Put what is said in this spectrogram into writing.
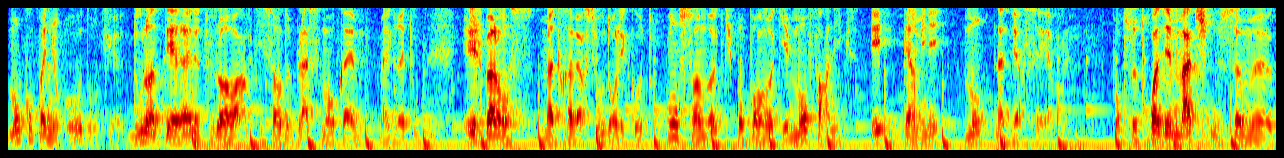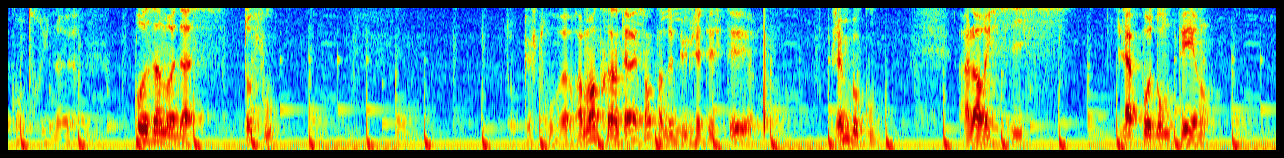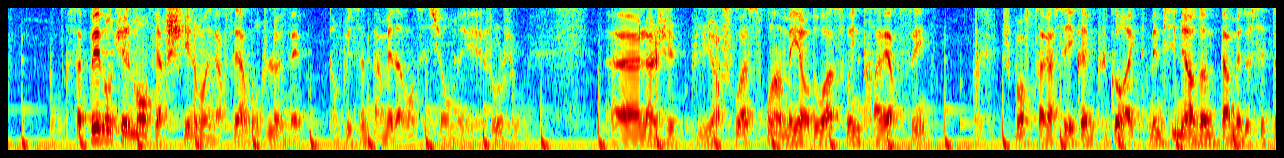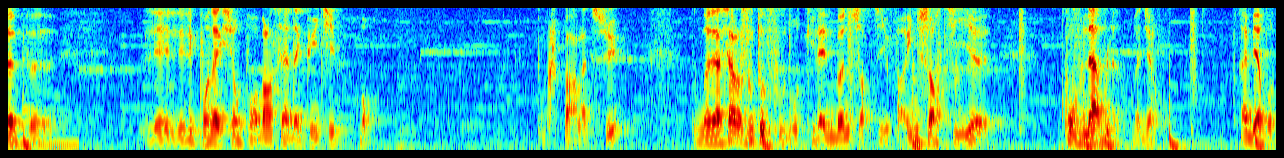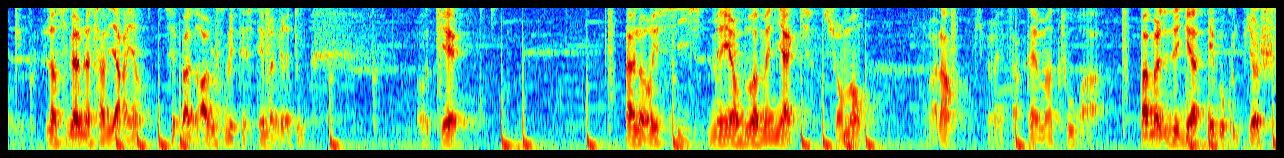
mon compagnon haut. Donc euh, d'où l'intérêt de toujours avoir un petit sort de placement quand même, malgré tout. Et je balance ma traverse dans les côtes. On s'en moque pour pouvoir invoquer mon Farnix et terminer mon adversaire. Pour ce troisième match, nous sommes euh, contre une Osamodas Tofu que je trouve vraiment très intéressante hein, depuis que j'ai testé. J'aime beaucoup. Alors ici, l'apodon T1. Ça peut éventuellement faire chier mon adversaire, donc je le fais. Plus, ça me permet d'avancer sur mes jauges. Euh, là, j'ai plusieurs choix, soit un meilleur doigt, soit une traversée. Je pense que traversée est quand même plus correct, même si le meilleur doigt me permet de setup euh, les, points d'action pour balancer la deck punitive. Bon. Donc je pars là-dessus. Mon adversaire joue au fou, donc il a une bonne sortie, enfin une sortie euh, convenable, on va dire. Très bien, donc l'incible n'a servi à rien, c'est pas grave, je voulais tester malgré tout. Ok. Alors ici, meilleur doigt maniaque, sûrement. Voilà, qui permet de faire quand même un tour à pas mal de dégâts et beaucoup de pioches.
